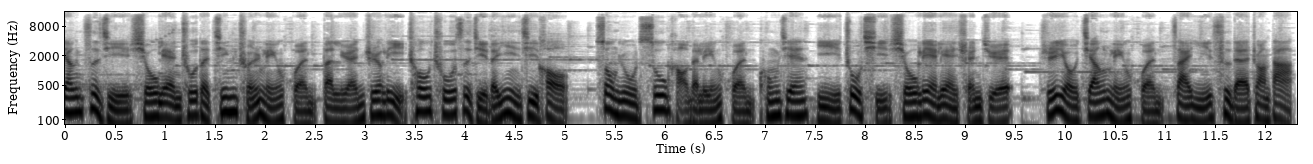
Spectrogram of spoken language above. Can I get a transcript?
将自己修炼出的精纯灵魂本源之力抽出自己的印记后，送入苏好的灵魂空间，以助其修炼炼神诀。只有将灵魂再一次的壮大，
